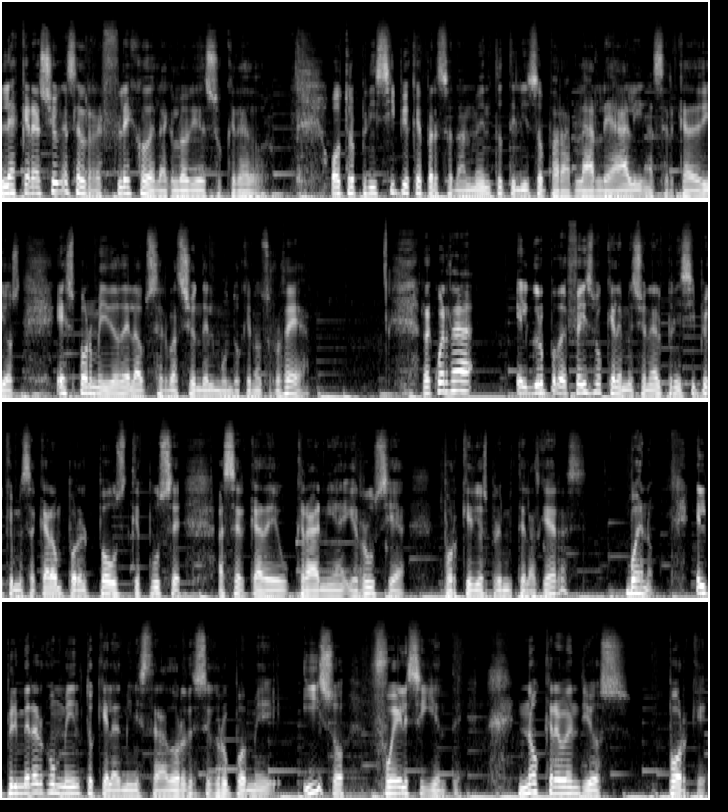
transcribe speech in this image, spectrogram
La creación es el reflejo de la gloria de su creador. Otro principio que personalmente utilizo para hablarle a alguien acerca de Dios es por medio de la observación del mundo que nos rodea. Recuerda el grupo de Facebook que le mencioné al principio que me sacaron por el post que puse acerca de Ucrania y Rusia, ¿por qué Dios permite las guerras? Bueno, el primer argumento que el administrador de ese grupo me hizo fue el siguiente. No creo en Dios porque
